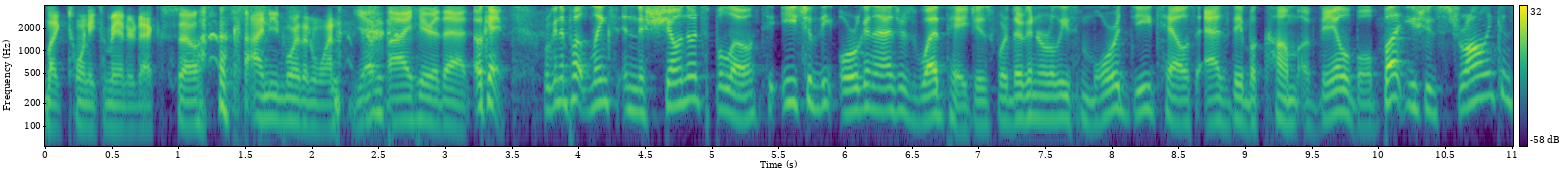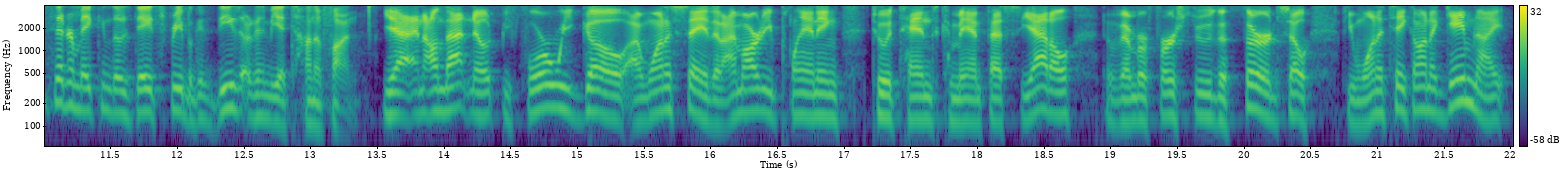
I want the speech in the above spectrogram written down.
like 20 commander decks, so I need more than one. Yep, I hear that. Okay, we're going to put links in the show notes below to each of the organizers' web pages where they're going to release more details as they become available. But you should strongly consider making those dates free because these are going to be a ton of fun. Yeah, and on that note, before we go, I want to say that I'm already planning to attend Command Fest Seattle November 1st through the 3rd. So if you want to take on a game night,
